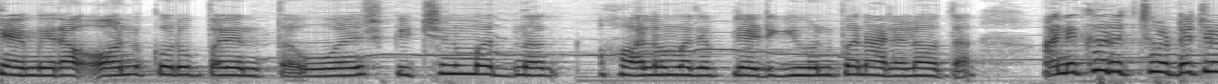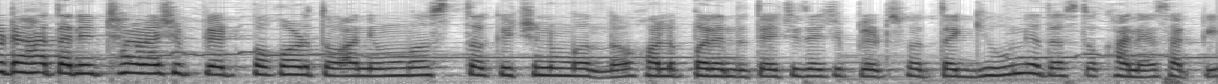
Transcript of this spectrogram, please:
कॅमेरा ऑन करूपर्यंत वंश किचन मधनं हॉलमध्ये प्लेट घेऊन पण आलेला होता. आणि खरंच छोट्या छोट्या हाताने छान अशी प्लेट पकडतो आणि मस्त किचन मधनं हॉलपर्यंत त्याची त्याची प्लेट स्वतः घेऊन येत असतो खाण्यासाठी.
